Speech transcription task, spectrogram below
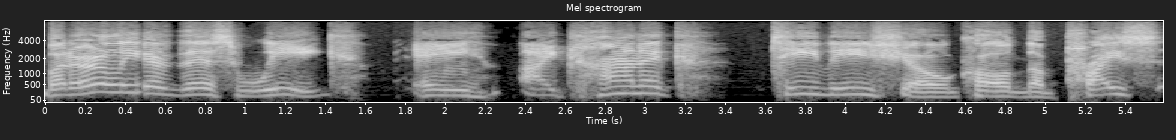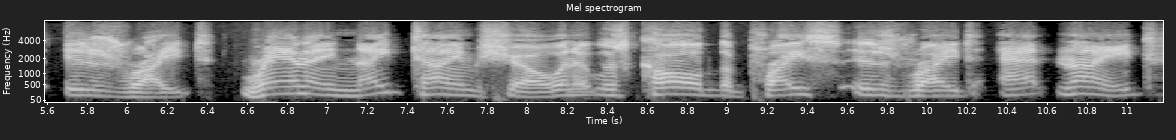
But earlier this week, a iconic TV show called The Price is Right ran a nighttime show, and it was called The Price is Right at Night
